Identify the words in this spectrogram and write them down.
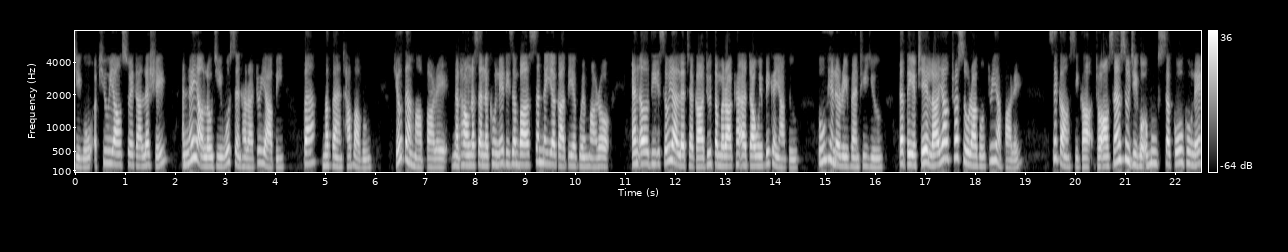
ကြည်ကိုအဖြူရောင်ဆွဲတာလက်ရှိအနက်ရောင်လုံးကြီးဝတ်ဆင်ထားတာတွေ့ရပြီးပန်းမပန်ထားပါဘူး။ရုပ်သံမှာပါတဲ့2022ခုနှစ်ဒီဇင်ဘာ12ရက်ကတရားခွင်မှာတော့ NLD အစိုးရလက်ထက်ကဒုသမရခန့်အတာဝန်ပေးခံရသူဦးဟင်နရီဗန်တီယူ တက်သေးအဖြစ်လာရောက်ထွက်ဆိုတာကိုတွေ့ရပါတယ်။စစ်ကောင်စီကဒေါ်အောင်ဆန်းစုကြည်ကိုအမှု16ခုနဲ့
